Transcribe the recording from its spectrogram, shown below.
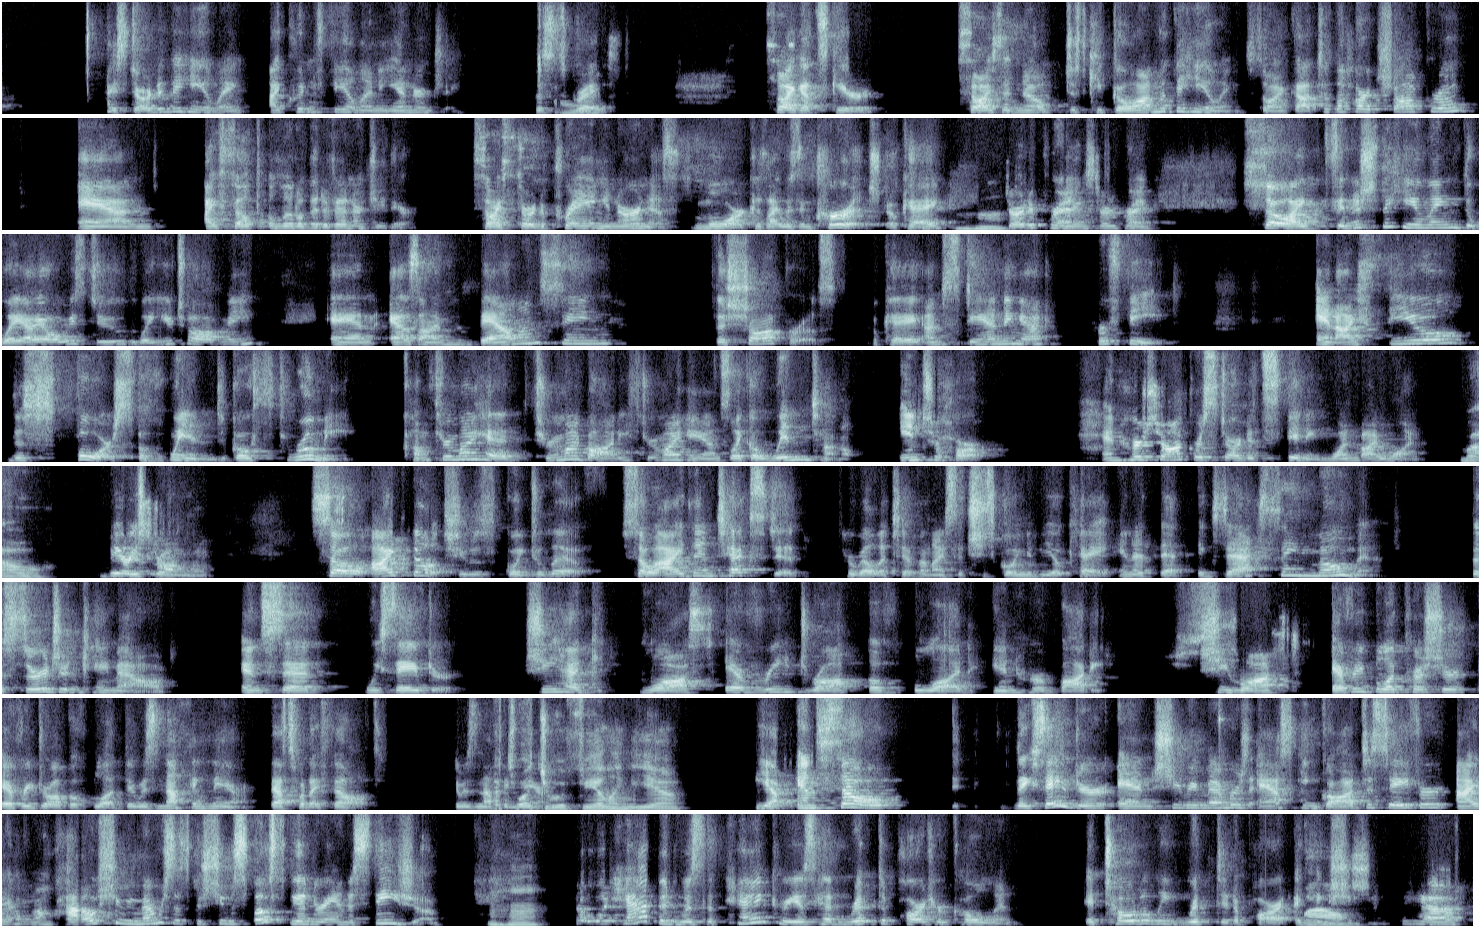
I started the healing. I couldn't feel any energy. This is oh. great. So I got scared. So I said, no, just keep go on with the healing. So I got to the heart chakra and I felt a little bit of energy there. So I started praying in earnest more because I was encouraged. Okay. Mm-hmm. Started praying, started praying. So I finished the healing the way I always do, the way you taught me. And as I'm balancing the chakras, okay, I'm standing at her feet and I feel this force of wind go through me, come through my head, through my body, through my hands, like a wind tunnel into her. And her chakras started spinning one by one. Wow. Very strongly. So I felt she was going to live. So I then texted her relative and I said, she's going to be okay. And at that exact same moment, the surgeon came out and said, We saved her. She had lost every drop of blood in her body. She lost every blood pressure, every drop of blood. There was nothing there. That's what I felt. There was nothing That's what there. you were feeling. Yeah. Yeah. And so they saved her, and she remembers asking God to save her. I don't know how she remembers this because she was supposed to be under anesthesia. Mm-hmm. So what happened was the pancreas had ripped apart her colon. It totally ripped it apart. I Wow. think she should have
